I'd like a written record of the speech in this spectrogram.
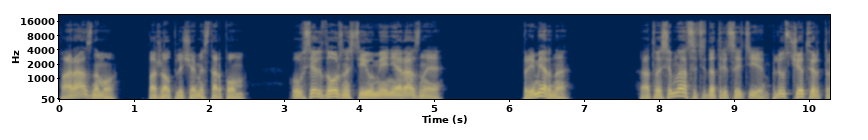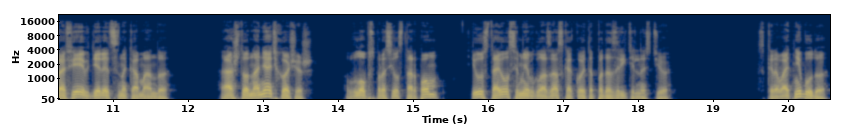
«По-разному», — пожал плечами Старпом. «У всех должности и умения разные». «Примерно?» «От 18 до 30, плюс четверть трофеев делится на команду». «А что, нанять хочешь?» — в лоб спросил Старпом и уставился мне в глаза с какой-то подозрительностью. «Скрывать не буду.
